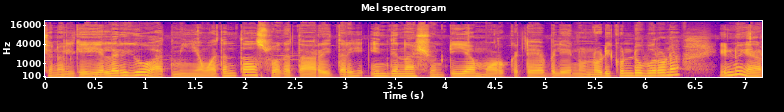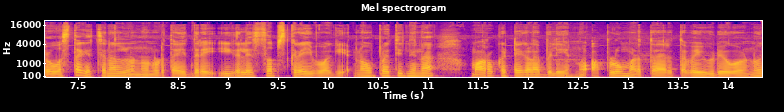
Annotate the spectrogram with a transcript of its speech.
ಚಾನಲ್ಗೆ ಎಲ್ಲರಿಗೂ ಆತ್ಮೀಯವಾದಂಥ ಸ್ವಾಗತ. ರೈತರೇ, ಇಂದಿನ ಶುಂಠಿಯ ಮಾರುಕಟ್ಟೆಯ ಬೆಲೆಯನ್ನು ನೋಡಿಕೊಂಡು ಬರೋಣ. ಇನ್ನು ಯಾರು ಹೊಸದಾಗಿ ಚಾನಲನ್ನು ನೋಡ್ತಾ ಇದ್ದರೆ ಈಗಲೇ ಸಬ್ಸ್ಕ್ರೈಬ್ ಆಗಿ. ನಾವು ಪ್ರತಿದಿನ ಮಾರುಕಟ್ಟೆಗಳ ಬೆಲೆಯನ್ನು ಅಪ್ಲೋಡ್ ಮಾಡ್ತಾ ಇರ್ತವೆ. ವಿಡಿಯೋಗಳನ್ನು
